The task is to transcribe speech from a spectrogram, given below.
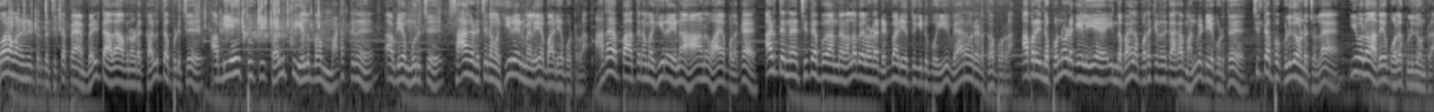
ஓரமா நின்றுட்டு இருந்த சித்தப்பன் பெல்ட்டால அவனோட கழுத்தை பிடிச்சு அப்படியே தூக்கி கழுத்து எலும்ப மடக்குன்னு அப்படியே முறிச்சு சாகடிச்சு நம்ம ஹீரோயின் மேலேயே பாடியை போட்டுறான். அதை பார்த்து நம்ம ஹீரோயின் ஆணு வாய பழக்க அடுத்து என்ன சித்தப்பு அந்த நல்ல பயலோட டெட் பாடியை தூக்கிட்டு போய் வேற ஒரு இடத்துல போடுறான். அப்புறம் இந்த பொண்ணோட கையிலேயே இந்த பயலை புதைக்கிறதுக்காக மண்வெட்டியை கொடுத்து சித்தப்பு குழி தோண்ட சொல்ல இவளும் அதே போல குழி தோன்றா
